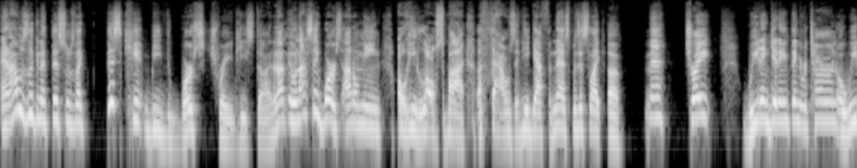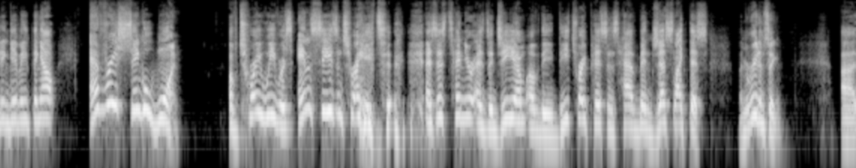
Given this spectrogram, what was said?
and I was looking at this and was like, this can't be the worst trade he's done. And, I, and when I say worst, I don't mean oh he lost by a thousand, he got finesse, but just like uh, meh trade. We didn't get anything in return, or we didn't give anything out. Every single one of Troy Weaver's in season trades as his tenure as the GM of the Detroit Pistons have been just like this. Let me read them to you. Uh,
